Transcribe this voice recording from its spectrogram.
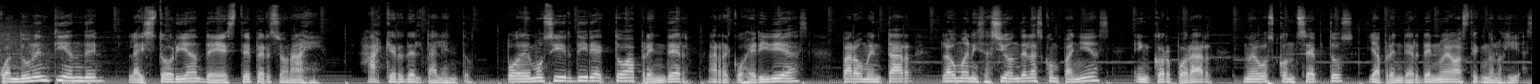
Cuando uno entiende la historia de este personaje, hacker del talento, podemos ir directo a aprender, a recoger ideas para aumentar la humanización de las compañías e incorporar nuevos conceptos y aprender de nuevas tecnologías.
